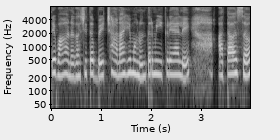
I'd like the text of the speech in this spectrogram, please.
तेव्हा अनघाची तब्येत छान आहे म्हणून तर मी इकडे आले. आता असं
